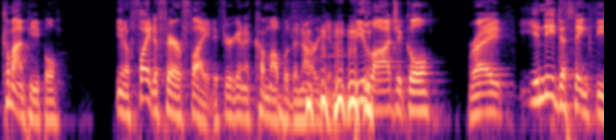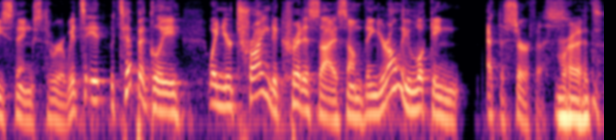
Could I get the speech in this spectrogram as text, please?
come on, people. You know, fight a fair fight if you're going to come up with an argument. Be logical. right? You need to think these things through. It's it typically when you're trying to criticize something, you're only looking at the surface. Right.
